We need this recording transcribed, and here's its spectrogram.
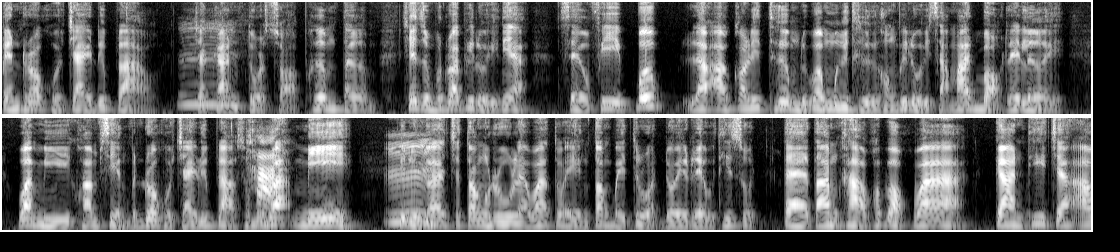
เป็นโรคหัวใจหรือเปล่าอืมจากการตรวจสอบเพิ่มเติม เช่นสมมติว่าพี่หลุยเนี่ยเซลฟี่ปุ๊บแล้วอัลกอริทึมหรือว่ามือถือของพี่หลุยสามารถบอกได้เลย ว่ามีความเสี่ยงเป็นโรคหัวใจหรือเปล่า สมมติว่ามีพี่หลุยก็จะต้องรู้แล้วว่าตัวเองต้องไปตรวจโดยเร็วที่สุด แต่ตามข่าวเขาบอกว่า การที่จะเอา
